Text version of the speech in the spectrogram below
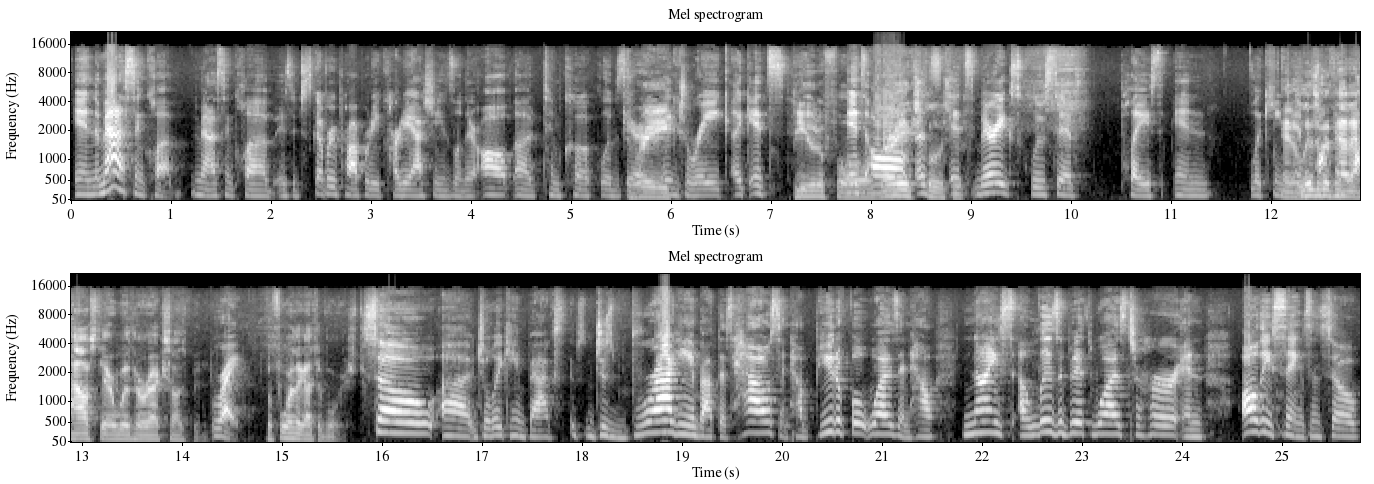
In the Madison Club. Madison Club is a Discovery property. Kardashians live there. All uh, Tim Cook lives there. Drake. And Drake. Like it's Beautiful, It's very exclusive. It's, it's very exclusive place in La Quinta. And Elizabeth had a house there with her ex-husband Right. before they got divorced. So uh, Jolie came back just bragging about this house and how beautiful it was and how nice Elizabeth was to her and all these things. And so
